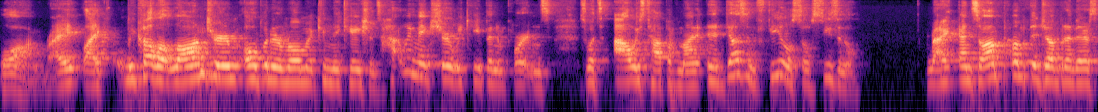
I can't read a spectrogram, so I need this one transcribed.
long, right? Like we call it long term open enrollment communications. How do we make sure we keep that importance so it's always top of mind and it doesn't feel so seasonal? Right. And so I'm pumped to jump into this.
